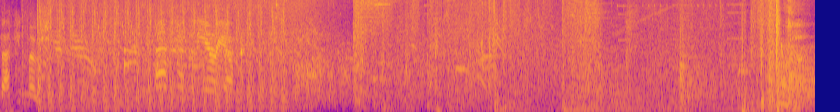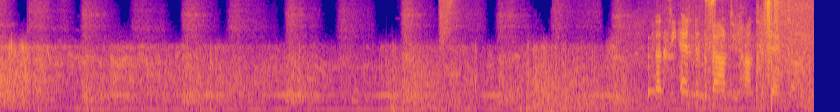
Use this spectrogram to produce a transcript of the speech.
back in motion. Hostiles in the area. That's the end of the bounty hunt for Dengar.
